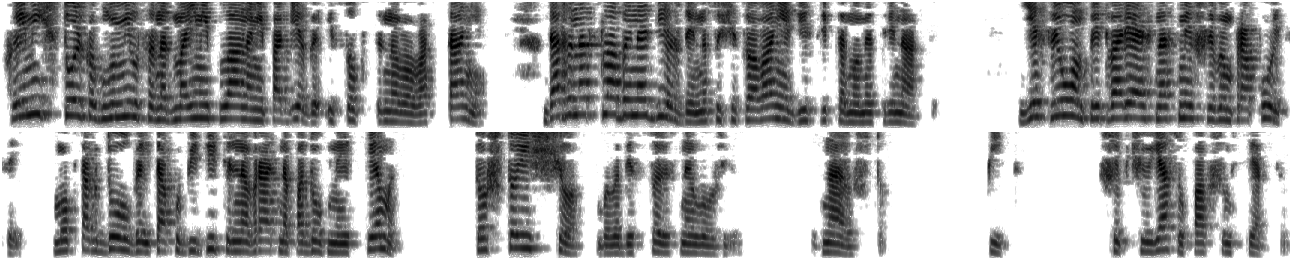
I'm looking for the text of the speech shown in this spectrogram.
Хаймич столько глумился над моими планами побега и собственного восстания, даже над слабой надеждой на существование дистрикта номер 13. Если он, притворяясь насмешливым пропойцей, мог так долго и так убедительно врать на подобные темы, то что еще было бессовестной ложью? Знаю что. Пит. Шепчу я с упавшим сердцем.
